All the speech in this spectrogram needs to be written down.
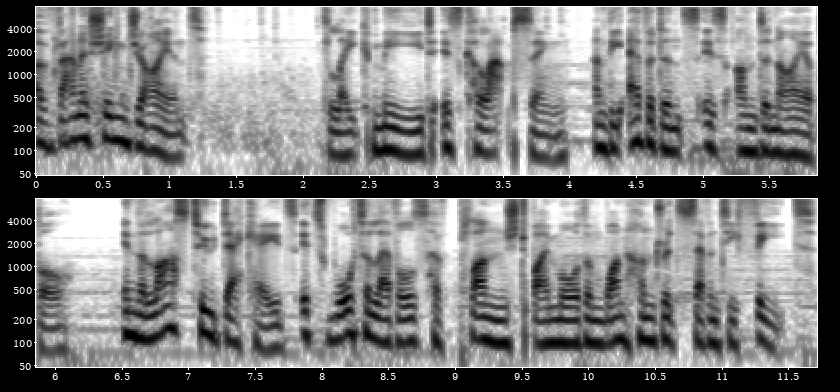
A Vanishing Giant Lake Mead is collapsing, and the evidence is undeniable. In the last two decades, its water levels have plunged by more than 170 feet.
